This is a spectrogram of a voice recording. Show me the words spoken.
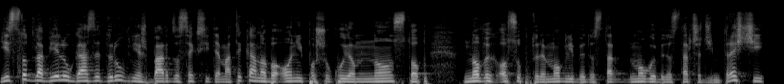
Jest to dla wielu gazet również bardzo sexy tematyka, no bo oni poszukują non-stop nowych osób, które mogliby dostar mogłyby dostarczać im treści.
